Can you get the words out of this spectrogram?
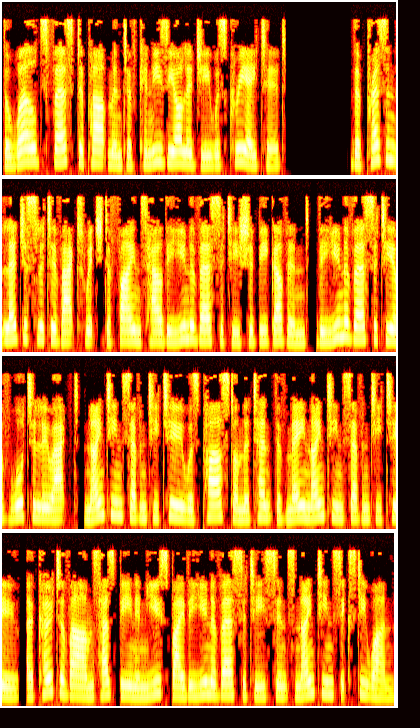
the world's first Department of Kinesiology was created. The present legislative act which defines how the university should be governed, the University of Waterloo Act, 1972 was passed on 10 May 1972. A coat of arms has been in use by the university since 1961.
